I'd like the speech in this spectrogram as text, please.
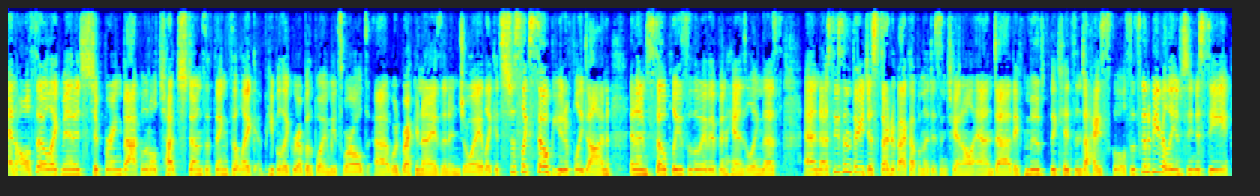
and also like managed to bring back little touchstones of things that like people that grew up with Boy Meets World uh, would recognize and enjoy. Like it's just like so beautifully done, and I'm so pleased with the way they've been handling this. And uh, season three just started back up on the Disney Channel, and uh, they've moved the kids into high school, so it's going to be really interesting to see.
